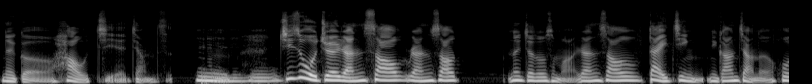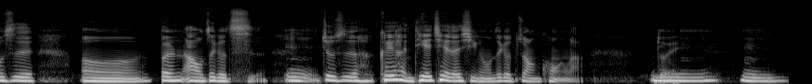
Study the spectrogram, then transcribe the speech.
那个浩劫这样子。嗯嗯，其实我觉得燃烧燃烧那叫做什么？燃烧殆尽。你刚刚讲的，或是呃 “burn out” 这个词，嗯，就是可以很贴切的形容这个状况啦。对，嗯。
